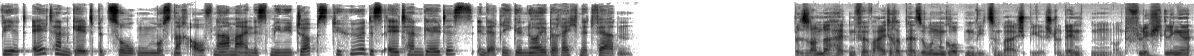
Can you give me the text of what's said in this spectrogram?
Wird Elterngeld bezogen, muss nach Aufnahme eines Minijobs die Höhe des Elterngeldes in der Regel neu berechnet werden. Besonderheiten für weitere Personengruppen wie zum Beispiel Studenten und Flüchtlinge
